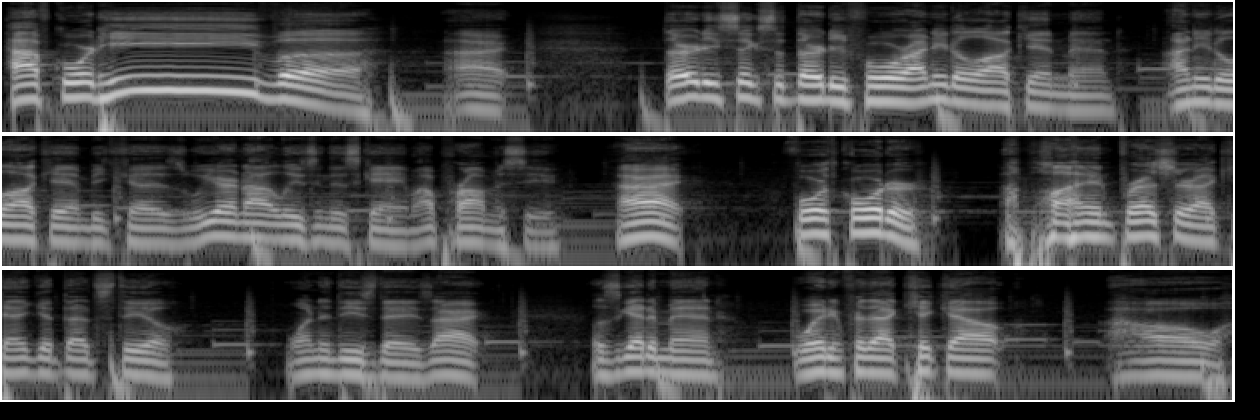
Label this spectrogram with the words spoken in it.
Half court heave. All right. 36 to 34. I need to lock in, man. I need to lock in because we are not losing this game. I promise you. All right. Fourth quarter. Applying pressure. I can't get that steal. One of these days. All right. Let's get it, man. Waiting for that kick out. Oh.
